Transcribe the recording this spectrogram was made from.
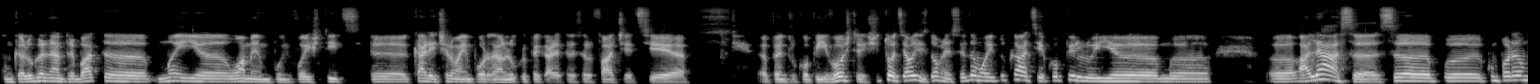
un călugăr ne-a întrebat măi, oameni buni, voi știți care e cel mai important lucru pe care trebuie să-l faceți pentru copiii voștri? Și toți au zis, domnule, să dăm o educație copilului Uh, aleasă, să uh, cumpărăm,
